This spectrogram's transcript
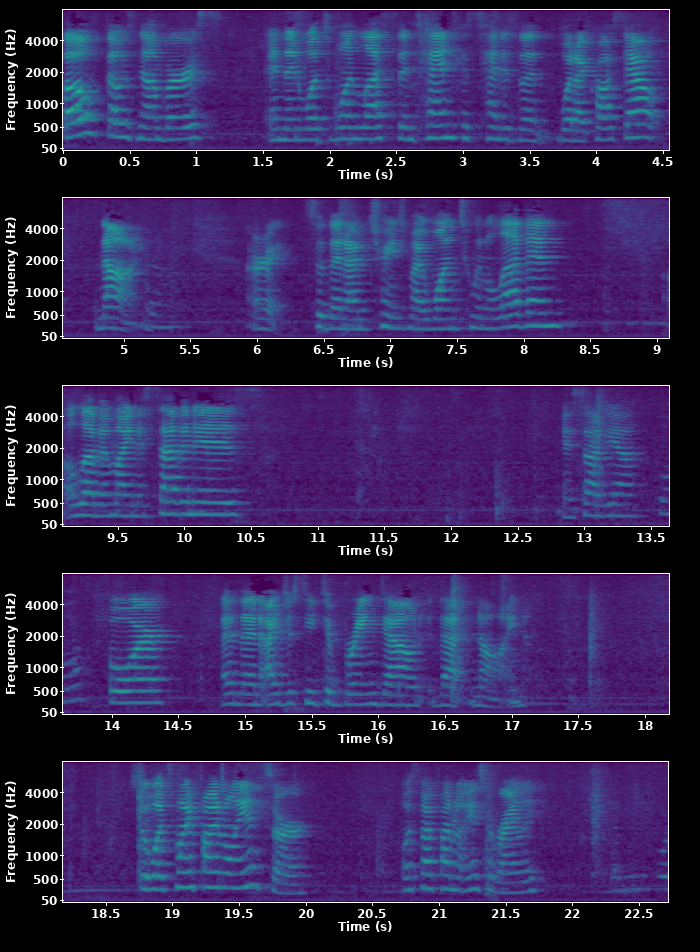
both those numbers. And then what's one less than 10? Because 10 is the, what I crossed out? Nine. All right. So then I've changed my 1 to an 11. 11 minus 7 is? Isavia? 4. 4. And then I just need to bring down that 9. So what's my final answer? What's my final answer, Riley? 74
